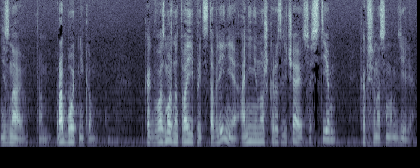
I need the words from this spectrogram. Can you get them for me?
не знаю, там, работником, как бы, возможно, твои представления, они немножко различаются с тем, как все на самом деле –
